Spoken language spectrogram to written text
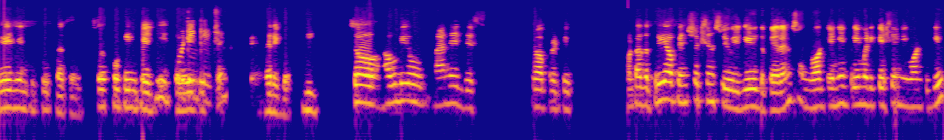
age into 2 plus 8. So 14 kg, the 14 weight is kg. there. Okay, Very good. Hmm. So how do you manage this cooperative? What are the pre-op instructions you will give the parents and what any pre-medication you want to give?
